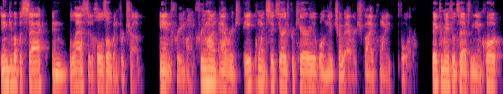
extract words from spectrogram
didn't give up a sack and blasted holes open for Chubb and Kareem Hunt. Kareem Hunt averaged 8.6 yards per carry, while Nick Chubb averaged 5.4. Baker Mayfield said after the game, quote,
